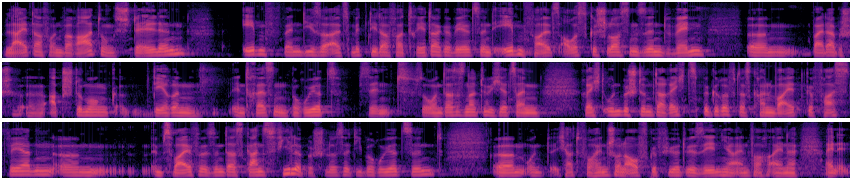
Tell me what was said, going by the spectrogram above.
Leiter von Beratungsstellen eben wenn diese als Mitgliedervertreter gewählt sind, ebenfalls ausgeschlossen sind, wenn bei der Abstimmung deren Interessen berührt sind. So, und das ist natürlich jetzt ein recht unbestimmter Rechtsbegriff. Das kann weit gefasst werden. Ähm, Im Zweifel sind das ganz viele Beschlüsse, die berührt sind. Ähm, und ich hatte vorhin schon aufgeführt, wir sehen hier einfach eine, ein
